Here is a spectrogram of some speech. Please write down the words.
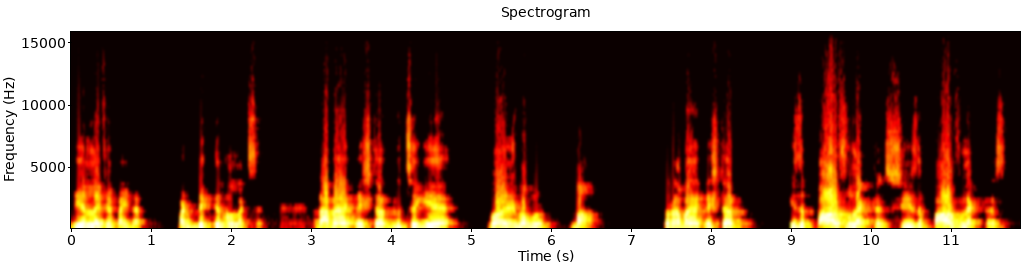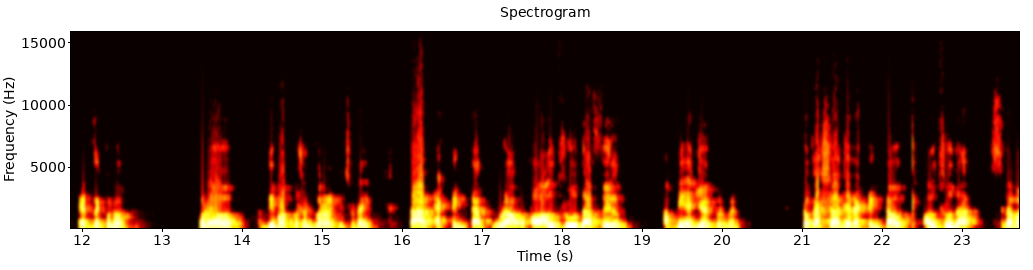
রিয়েল লাইফে পাই না বাট দেখতে ভালো লাগছে। রামায়া কৃষ্ণন হচ্ছে গিয়ে মহেশ বাবুর মা। তো Ramya Krishnan is a powerful actress she is a powerful actress এটাতে কোনো কোনো দ্বিমত পোষণ করার কিছু নাই। তার অ্যাক্টিংটা পুরো অল থ্রু দ্য ফিল্ম আপনি এনজয় করবেন। প্রকাশ রাজের অ্যাক্টিংটাও all through the cinema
